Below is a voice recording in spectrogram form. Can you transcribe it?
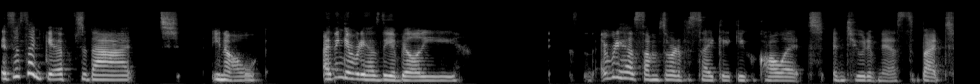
is this a gift that you know i think everybody has the ability everybody has some sort of psychic, you could call it intuitiveness, but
